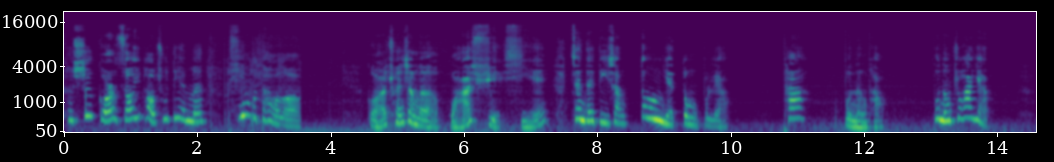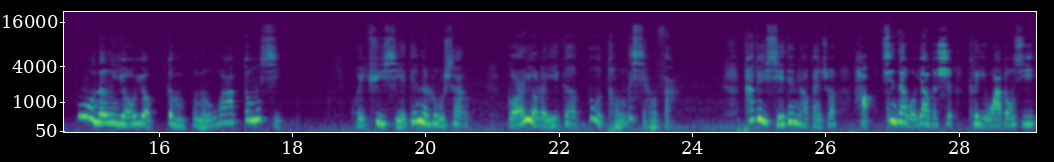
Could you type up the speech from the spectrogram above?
可是狗儿早已跑出店门，听不到了。狗儿穿上了滑雪鞋，站在地上动也动不了。它不能跑，不能抓痒，不能游泳，更不能挖东西。回去鞋店的路上，狗儿有了一个不同的想法。他对鞋店老板说：“好，现在我要的是可以挖东西、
